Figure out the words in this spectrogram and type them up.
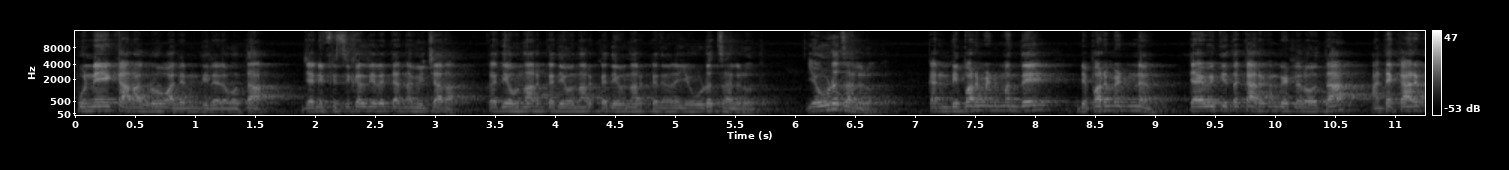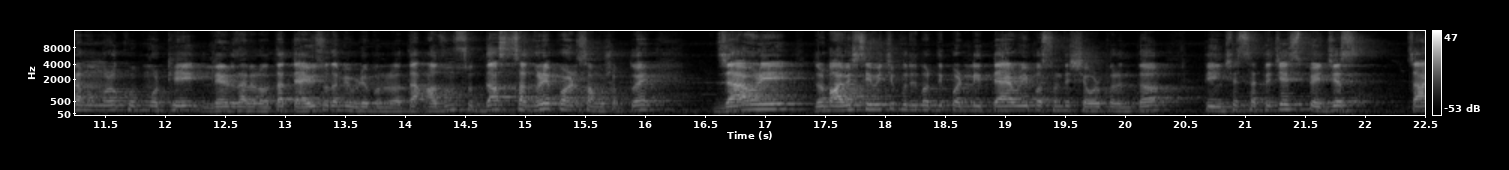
पुणे कारागृहवाल्यांनी दिलेला होता. ज्यांनी फिजिकल दिले त्यांना विचारा. कधी होणार कधी होणार कधी होणार कधी होणार एवढंच झालेलं होतं. एवढंच झालेलं होतं. कारण डिपार्टमेंटमध्ये डिपार्टमेंटनं त्यावेळी तिथं कार्यक्रम घेतलेला होता. आणि त्या कार्यक्रमामुळे खूप मोठी लेट झालेला होता. त्यावेळी सुद्धा मी व्हिडिओ बनवला होता. अजून सुद्धा सगळे पॉईंट सांगू शकतोय. ज्यावेळी जर बावीस तेवीसची पोलीस भरती पडली त्यावेळीपासून ते शेवटपर्यंत तीनशे सत्तेचाळीस पेजेसचा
